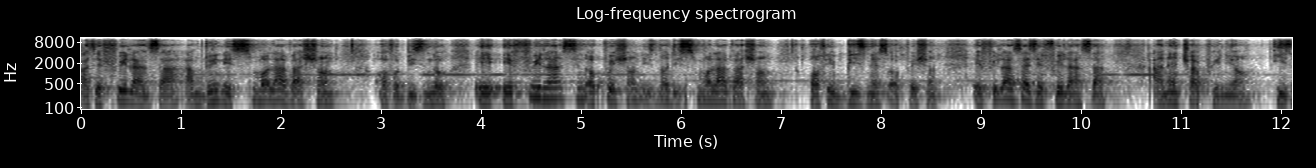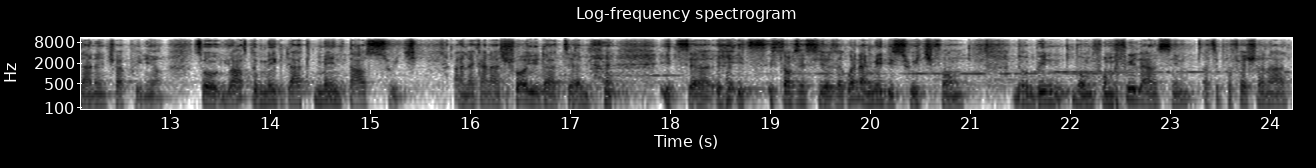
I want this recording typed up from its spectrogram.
as a freelancer, I'm doing a smaller version of a business. No, a, a freelancing operation is not the smaller version of a business operation. A freelancer is a freelancer, an entrepreneur is an entrepreneur. So you have to make that mental switch and I can assure you that um, it's, uh, it's it's something serious. Like when I made the switch from you know being from, from freelancing as a professional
